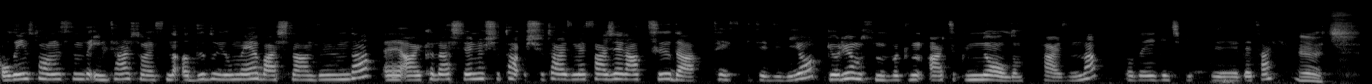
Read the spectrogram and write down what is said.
olayın sonrasında intihar sonrasında adı duyulmaya başlandığında e, arkadaşlarına şu, tar- şu tarz mesajlar attığı da tespit ediliyor. Görüyor musunuz? Bakın artık ünlü oldum tarzında. O da ilginç bir e, detay. Evet.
